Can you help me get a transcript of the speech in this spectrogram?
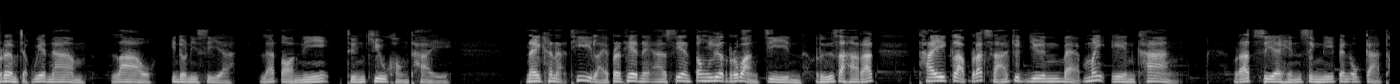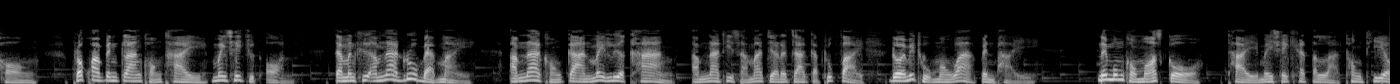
เริ่มจากเวียดนาม ลาว อินโดนีเซีย และตอนนี้ถึงคิวของไทย ในขณะที่หลายประเทศในอาเซียนต้องเลือกระหว่างจีน หรือสหรัฐ ไทยกลับรักษาจุดยืนแบบไม่เอนข้าง รัสเซียเห็นสิ่งนี้เป็นโอกาสทอง เพราะความเป็นกลางของไทยไม่ใช่จุดอ่อน แต่มันคืออำนาจรูปแบบใหม่ อำนาจของการไม่เลือกข้าง อำนาจที่สามารถเจรจากับทุกฝ่าย โดยไม่ถูกมองว่าเป็นไผ่ในมุมของมอสโก ไทยไม่ใช่แค่ตลาดท่องเที่ยว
